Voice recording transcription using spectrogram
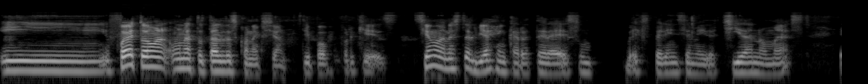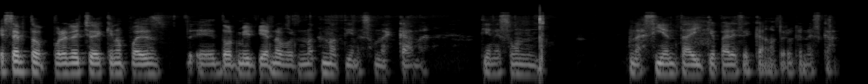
Y fue toda una total desconexión, tipo, porque siendo honesto, el viaje en carretera es una experiencia medio chida nomás, excepto por el hecho de que no puedes eh, dormir bien, no, no, tienes una cama, tienes un, una asiento ahí que parece cama, pero que no es cama.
